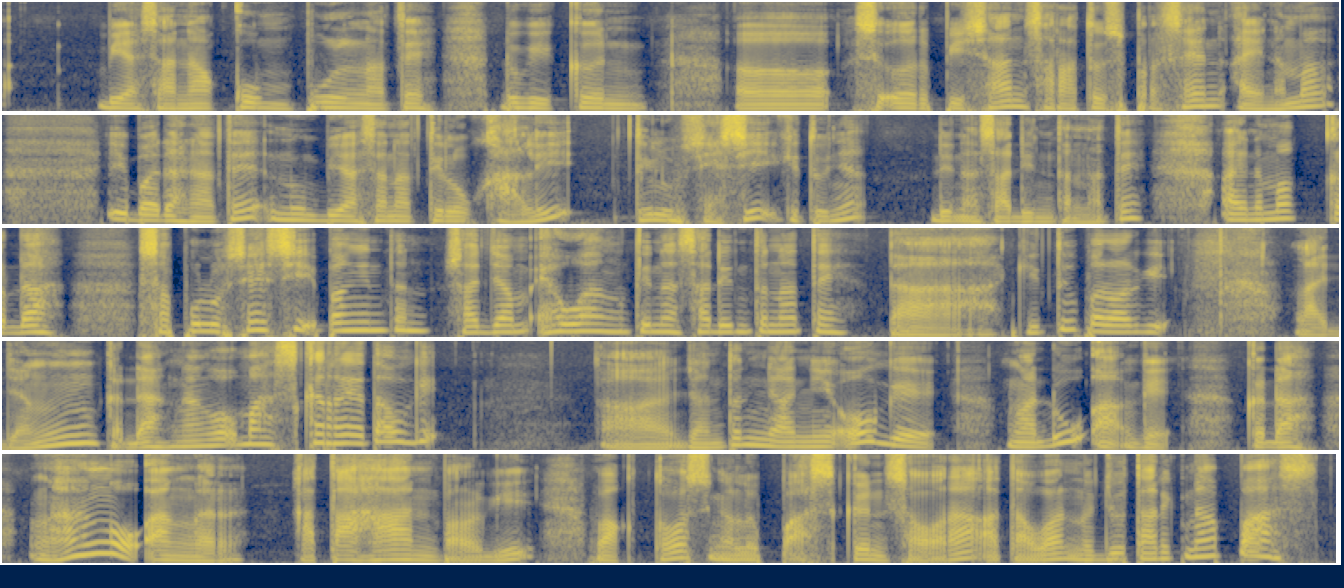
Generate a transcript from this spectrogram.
biasanya kumpul na teh dugiken e, eh, seueur pisan 100% aya nama ibadah nate nu biasana tilu kali tilu sesi gitunya Sadinten kedah 10 sesi panginten sajam ewangtina Sadinten tehtah gitu pergi lajeng kedah nganggo masker ya tau ge. Uh, jantan nyanyi oge ngadua ge kedah nganggo anger. Katahan pergi waktu ngelepaskan sora atau nuju tarik nafas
